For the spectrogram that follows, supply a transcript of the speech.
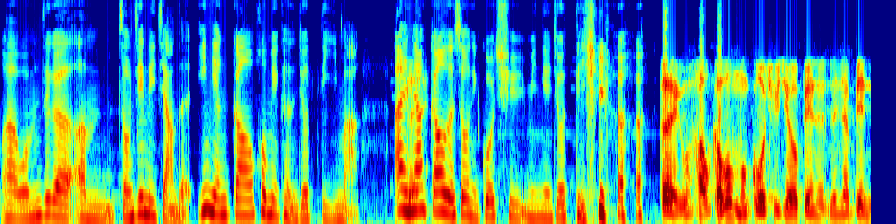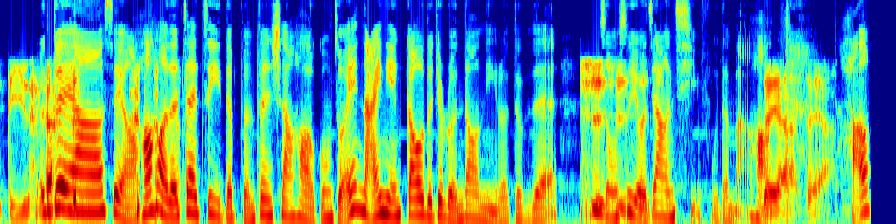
呃，我们这个嗯总经理讲的，一年高，后面可能就低嘛。按、啊、人家高的时候，你过去，明年就低了。对，好，搞不好我们过去就变得人家变低了。对啊，所以啊，好好的在自己的本分上好好工作。哎，哪一年高的就轮到你了，对不对？是，总是有这样起伏的嘛，哈。对啊，对啊。好，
